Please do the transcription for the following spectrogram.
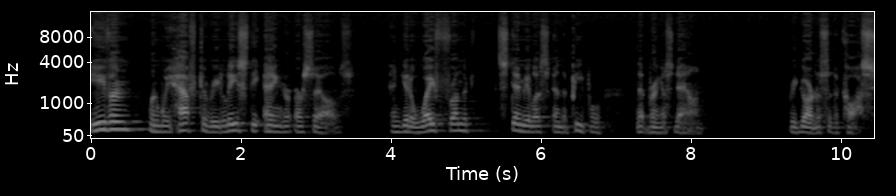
Even when we have to release the anger ourselves and get away from the stimulus and the people that bring us down, regardless of the cost.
